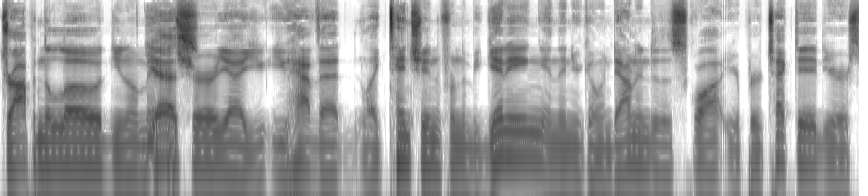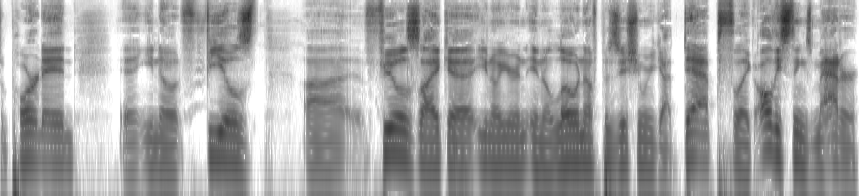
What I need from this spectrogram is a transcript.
dropping the load, you know, making Yes. sure, yeah, you you have that like tension from the beginning, and then you're going down into the squat. You're protected, you're supported. Uh, you know, it feels uh feels like uh you know you're in, in a low enough position where you got depth like all these things matter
